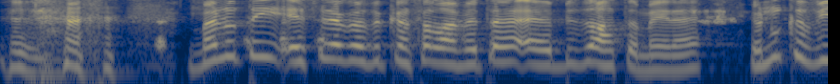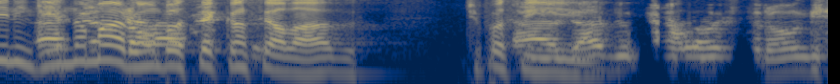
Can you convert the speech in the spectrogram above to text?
mas não tem. Esse negócio do cancelamento é, é bizarro também, né? Eu nunca vi ninguém Ah, na maromba ser cancelado. Tipo assim, Ah, já vi o Carlão Strong.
